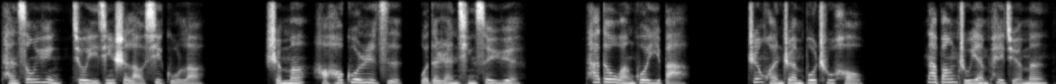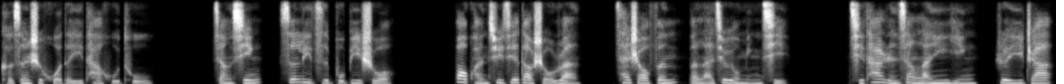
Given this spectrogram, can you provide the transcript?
谭松韵就已经是老戏骨了。什么好好过日子，我的燃情岁月，她都玩过一把。《甄嬛传》播出后，那帮主演配角们可算是火得一塌糊涂。蒋欣、孙俪自不必说，爆款剧接到手软。蔡少芬本来就有名气，其他人像蓝盈莹、热依扎、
